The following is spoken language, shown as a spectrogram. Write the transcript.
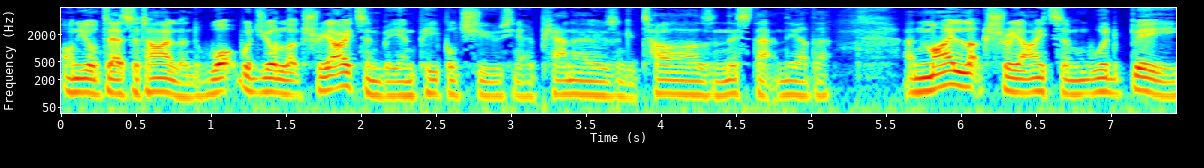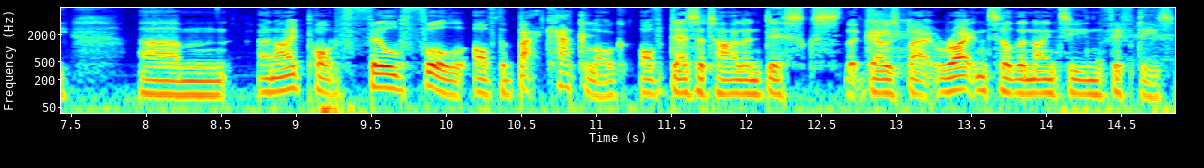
on your desert island. What would your luxury item be? And people choose, you know, pianos and guitars and this, that, and the other. And my luxury item would be um, an iPod filled full of the back catalogue of Desert Island discs that goes back right until the 1950s.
